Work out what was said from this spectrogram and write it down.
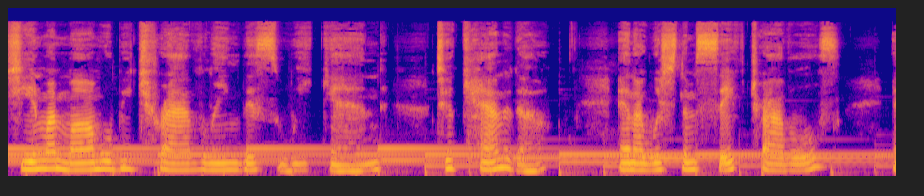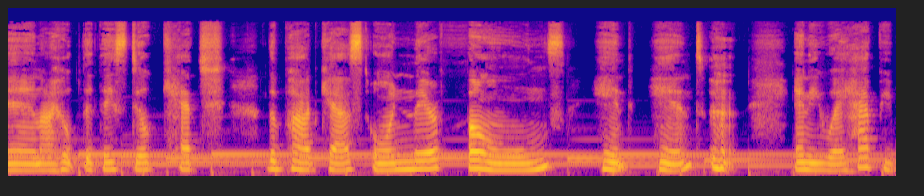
She and my mom will be traveling this weekend to Canada, and I wish them safe travels. And I hope that they still catch the podcast on their phones. Hint, hint. anyway, happy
